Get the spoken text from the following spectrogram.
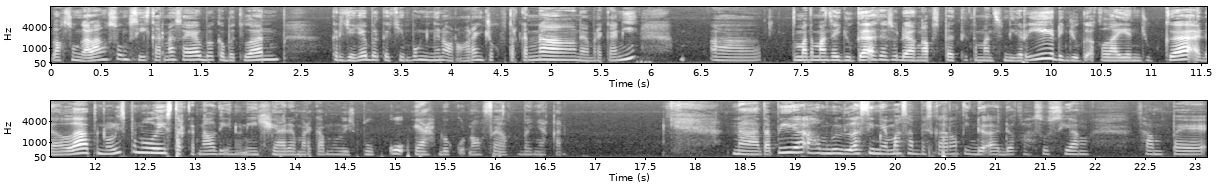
langsung nggak langsung sih karena saya kebetulan kerjanya berkecimpung dengan orang-orang yang cukup terkenal. Dan mereka nih uh, teman-teman saya juga saya sudah anggap seperti teman sendiri dan juga klien juga adalah penulis-penulis terkenal di Indonesia. Dan mereka menulis buku ya buku novel kebanyakan. Nah tapi ya alhamdulillah sih memang sampai sekarang tidak ada kasus yang sampai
